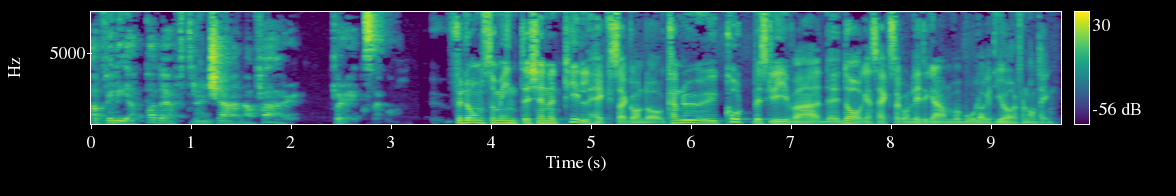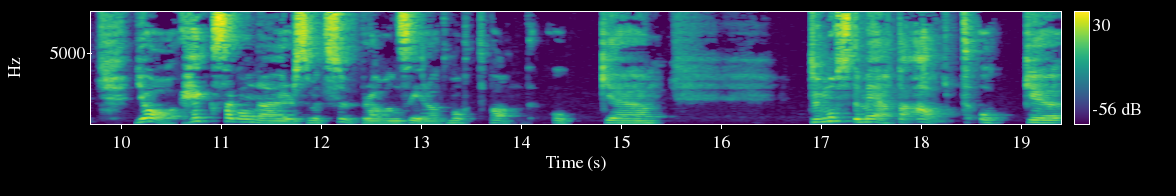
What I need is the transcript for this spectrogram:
att vi letade efter en kärnaffär för Hexagon. För de som inte känner till Hexagon då, kan du kort beskriva dagens Hexagon, lite grann vad bolaget gör för någonting? Ja, Hexagon är som ett superavancerat måttband och eh, du måste mäta allt och eh,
